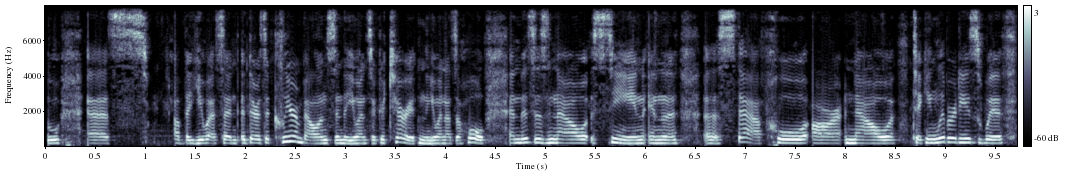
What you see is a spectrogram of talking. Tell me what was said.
of the U.S. and there's a clear imbalance in the UN Secretariat and the UN as a whole, and this is now seen in the uh, staff who are now taking liberties with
